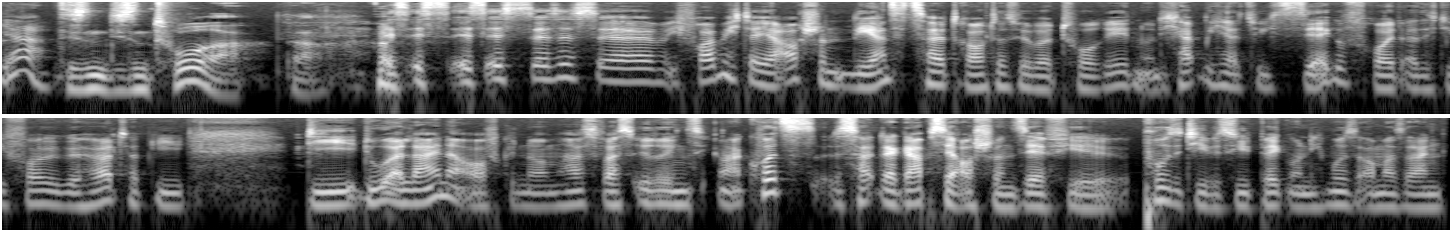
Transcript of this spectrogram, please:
ja. diesen, diesen Tor da. Es ist, es ist, es ist, äh, ich freue mich da ja auch schon die ganze Zeit drauf, dass wir über Tor reden. Und ich habe mich natürlich sehr gefreut, als ich die Folge gehört habe, die, die du alleine aufgenommen hast, was übrigens mal kurz, hat, da gab es ja auch schon sehr viel positives Feedback und ich muss auch mal sagen,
